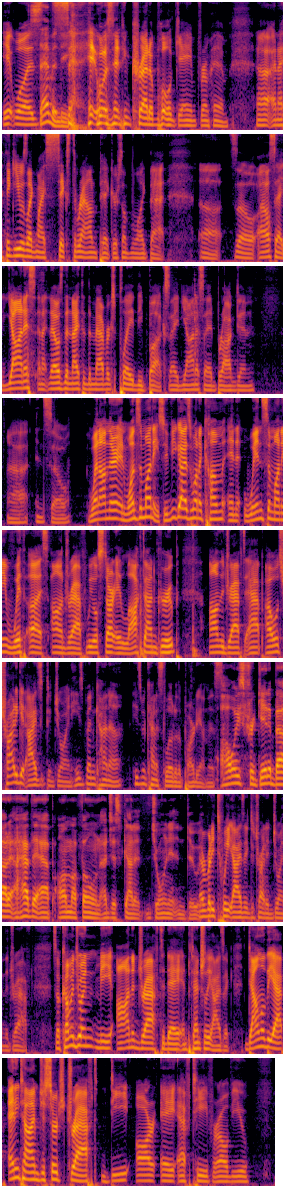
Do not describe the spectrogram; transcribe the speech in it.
It was 70? It was an incredible game from him, uh, and I think he was like my sixth round pick or something like that. Uh, so I also had Giannis, and I, that was the night that the Mavericks played the Bucks. I had Giannis, I had Brogdon, uh, and so went on there and won some money. So if you guys want to come and win some money with us on draft, we will start a locked on group on the draft app. I will try to get Isaac to join. He's been kind of he's been kind of slow to the party on this. I always forget about it. I have the app on my phone. I just gotta join it and do it. Everybody tweet Isaac to try to join the draft. So come and join me on a draft today and potentially Isaac. Download the app anytime. Just search draft, D R A F T, for all of you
